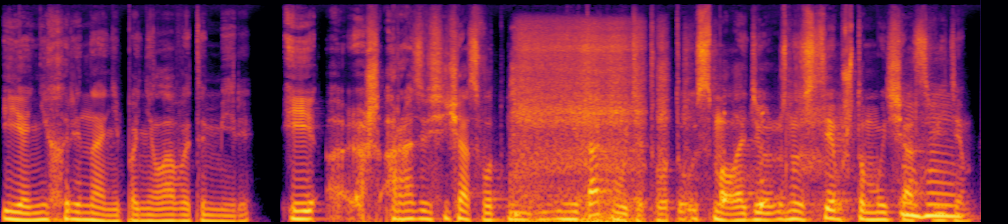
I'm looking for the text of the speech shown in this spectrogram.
и я ни хрена не поняла в этом мире. И а, а разве сейчас вот не так будет вот с молодежью, ну, с тем, что мы сейчас uh-huh, видим?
